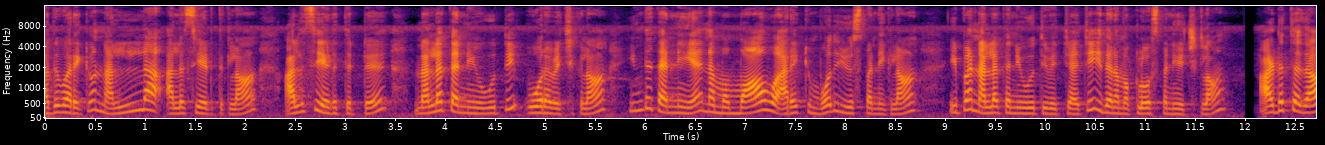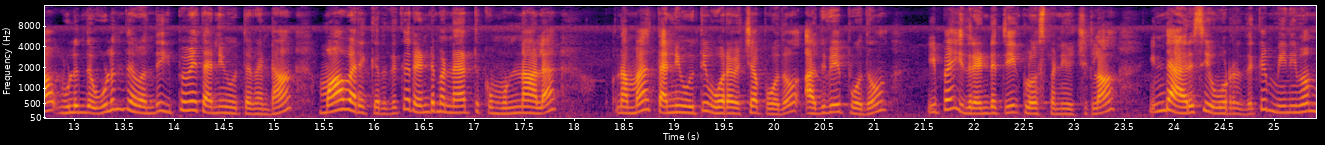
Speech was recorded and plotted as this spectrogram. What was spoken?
அது வரைக்கும் நல்லா அலசி எடுத்துக்கலாம். அலசி எடுத்துட்டு நல்ல தண்ணி ஊற்றி ஊற வச்சுக்கலாம். இந்த தண்ணியை நம்ம மாவு அரைக்கும் போது யூஸ் பண்ணிக்கலாம். இப்போ நல்ல தண்ணி ஊற்றி வச்சாச்சு. இதை நம்ம க்ளோஸ் பண்ணி வச்சுக்கலாம். அடுத்ததாக உளுந்து. உளுந்தை வந்து இப்போவே தண்ணி ஊற்ற வேண்டாம். மாவு அரைக்கிறதுக்கு ரெண்டு மணி நேரத்துக்கு முன்னால் நம்ம தண்ணி ஊற்றி ஊற வச்சா போதும் அதுவே போதும். இப்போ இது ரெண்டுத்தையும் க்ளோஸ் பண்ணி வச்சுக்கலாம். இந்த அரிசி ஊடுறதுக்கு மினிமம்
